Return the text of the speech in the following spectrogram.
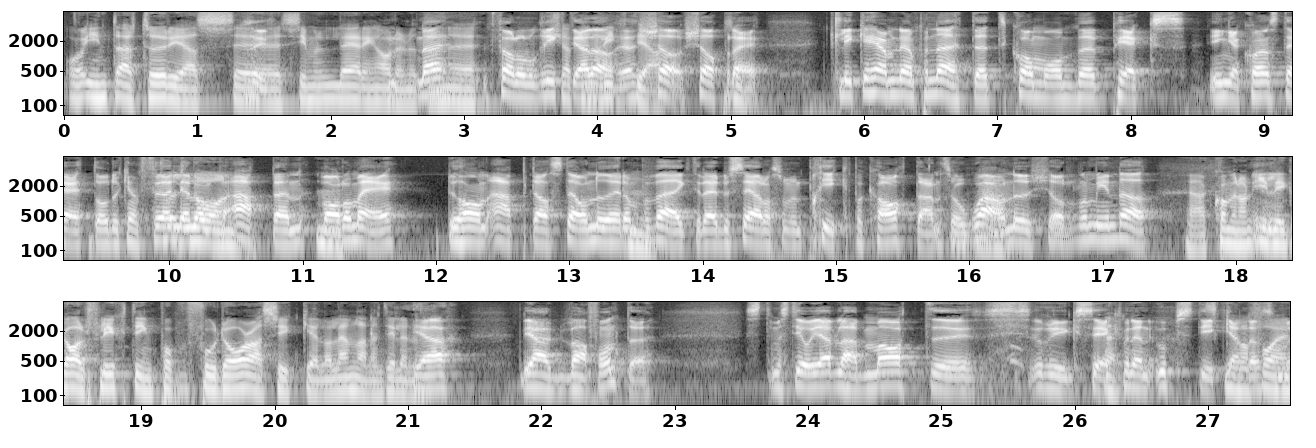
och inte Arturias eh, simulering av den. Utan, Nej, eh, får de köp riktiga där. riktiga. Ja, kör, kör på det. Klicka hem den på nätet, kommer med pex, inga konstigheter. Du kan följa dem på appen, var de är. Du har en app där står nu är de på väg till dig. Du ser dem som en prick på kartan. Så wow, nu körde de in där. ja, kommer någon illegal flykting på Foodora-cykel och lämnar den till en. Ja, ja varför inte? Med stor jävla matryggsäck med den uppstickande som en,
